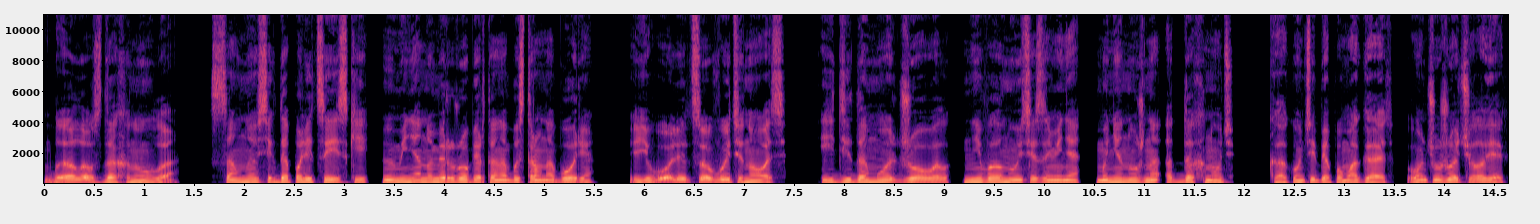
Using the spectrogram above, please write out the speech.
Белла вздохнула. «Со мной всегда полицейский, и у меня номер Роберта на быстром наборе». Его лицо вытянулось. «Иди домой, Джоэл, не волнуйся за меня, мне нужно отдохнуть». «Как он тебе помогает? Он чужой человек.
